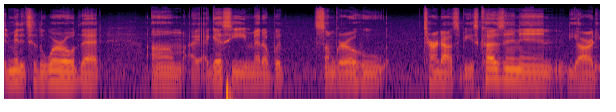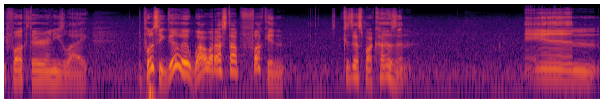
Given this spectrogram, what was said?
admitted to the world that um, I, I guess he met up with some girl who turned out to be his cousin and he already fucked her and he's like the pussy good why would i stop fucking because that's my cousin and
